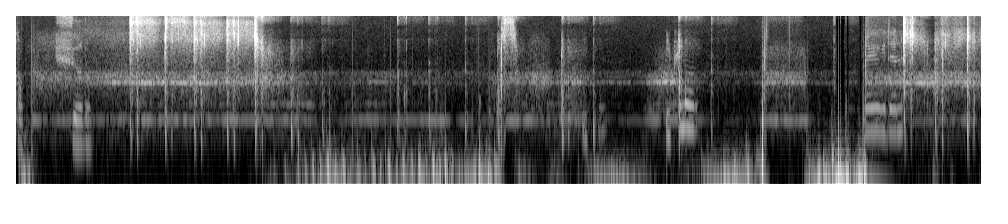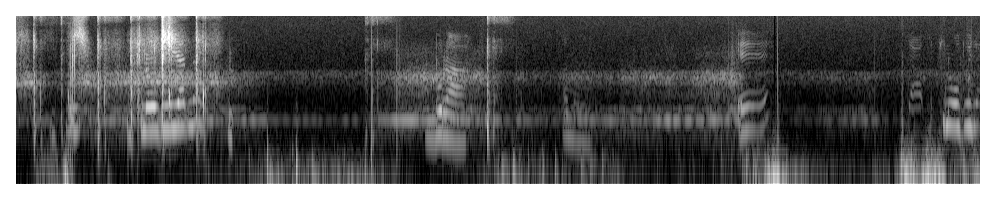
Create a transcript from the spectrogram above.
Tamam, Düşüyordum. Ee? Ya ipin olduğu yer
